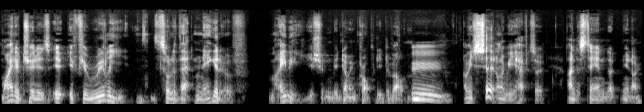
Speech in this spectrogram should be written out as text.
my attitude is if you're really sort of that negative, maybe you shouldn't be doing property development. Mm. I mean, certainly we have to understand that you know,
